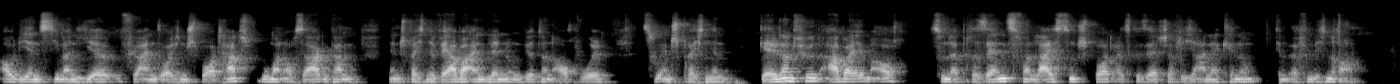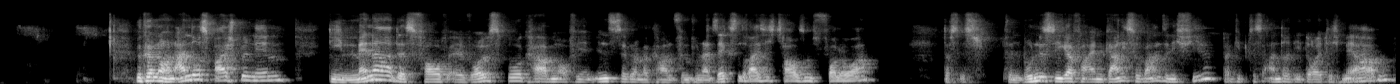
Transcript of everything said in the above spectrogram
Audienz, die man hier für einen solchen Sport hat, wo man auch sagen kann, entsprechende Werbeeinblendung wird dann auch wohl zu entsprechenden Geldern führen, aber eben auch zu einer Präsenz von Leistungssport als gesellschaftliche Anerkennung im öffentlichen Raum. Wir können noch ein anderes Beispiel nehmen. Die Männer des VfL Wolfsburg haben auf ihrem Instagram-Account 536.000 Follower. Das ist für einen Bundesliga-Verein gar nicht so wahnsinnig viel. Da gibt es andere, die deutlich mehr haben.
